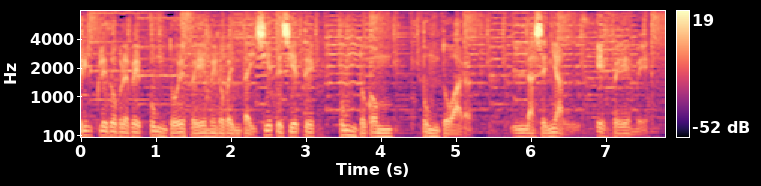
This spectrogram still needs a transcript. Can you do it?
www.fm977.com.ar. La señal FM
